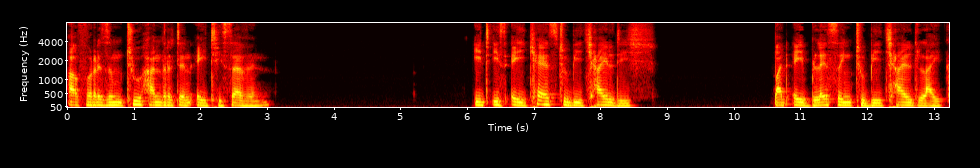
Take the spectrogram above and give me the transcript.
Aphorism 287 It is a curse to be childish, but a blessing to be childlike.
